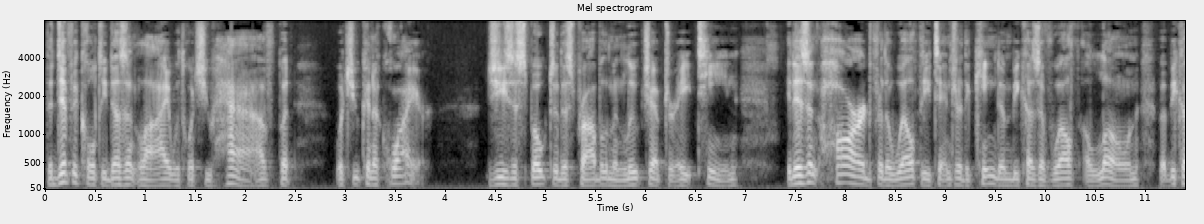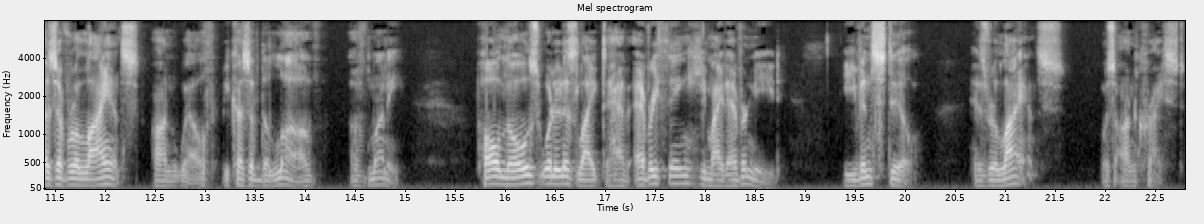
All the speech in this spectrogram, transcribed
The difficulty doesn't lie with what you have, but what you can acquire. Jesus spoke to this problem in Luke chapter 18. It isn't hard for the wealthy to enter the kingdom because of wealth alone, but because of reliance on wealth, because of the love of money. Paul knows what it is like to have everything he might ever need. Even still, his reliance was on Christ.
